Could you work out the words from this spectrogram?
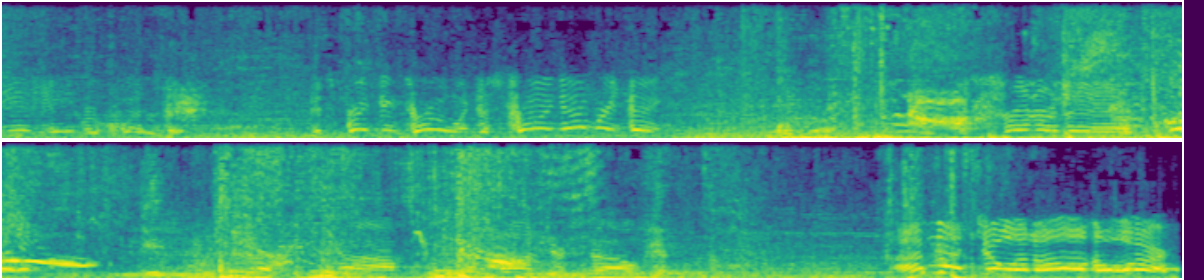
Immediate aid requested. It's breaking through and destroying everything. Intruder there. Tom, watch yourself. I'm not doing all the work.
